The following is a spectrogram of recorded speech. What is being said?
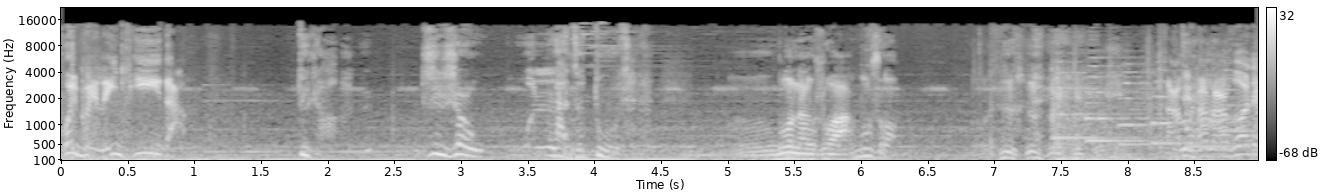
会被雷劈的。队长，这事儿我烂在肚子里。嗯，不能说，不说。咱们上哪儿喝去？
